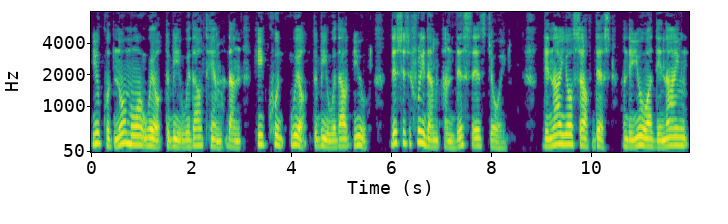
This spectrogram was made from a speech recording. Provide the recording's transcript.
you could no more will to be without him than he could will to be without you. This is freedom and this is joy. Deny yourself this, and you are denying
